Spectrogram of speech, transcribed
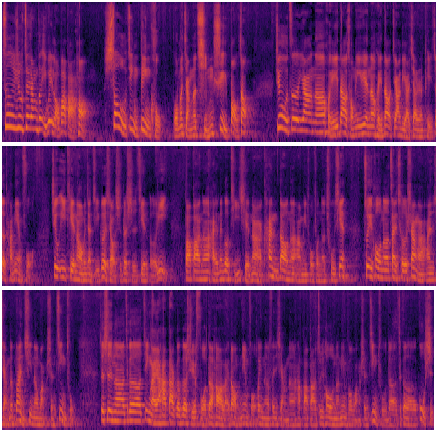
这就这样的一位老爸爸哈，受尽病苦，我们讲呢情绪暴躁，就这样呢回到从医院呢回到家里啊，家人陪着他念佛，就一天呢，我们讲几个小时的时间而已，爸爸呢还能够提前呐、啊、看到呢阿弥陀佛呢出现，最后呢在车上啊安详的断气呢往生净土。这是呢，这个近来啊，他大哥哥学佛的哈，来到我们念佛会呢，分享呢，他爸爸最后呢念佛往生净土的这个故事。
